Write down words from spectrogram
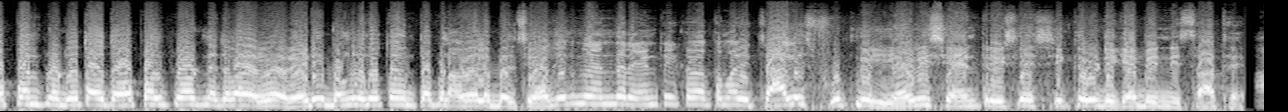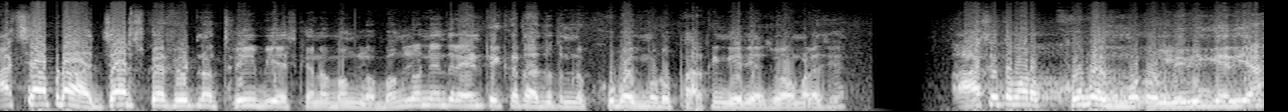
ઓપન પ્લોટ જોતા હોય તો ઓપન પ્લોટ ને તમારે રેડી બંગલો જોતો હોય તો પણ અવેલેબલ છે. પ્રોજેક્ટની અંદર એન્ટ્રી કરવા તમારી ચાલીસ ફૂટની લેવીસ એન્ટ્રી છે સિક્યુરિટી કેબિનની સાથે. આ છે આપણા હજાર સ્ક્વેર ફીટનો થ્રી બીએચકેનો બંગલો. બંગલોની અંદર એન્ટ્રી કરતા જો તમને ખૂબ જ મોટું પાર્કિંગ એરિયા જોવા મળે છે. આ છે તમારો ખૂબ જ મોટો લિવિંગ એરિયા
